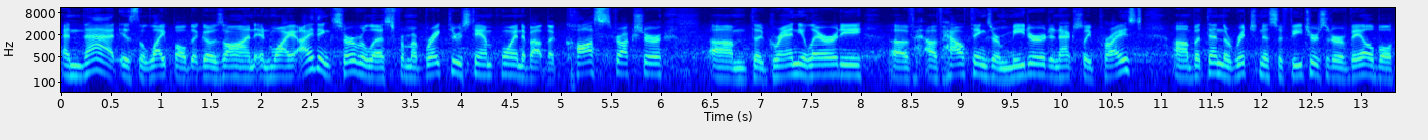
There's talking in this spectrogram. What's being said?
And that is the light bulb that goes on and why I think serverless, from a breakthrough standpoint about the cost structure, um, the granularity of, of how things are metered and actually priced, uh, but then the richness of features that are available,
